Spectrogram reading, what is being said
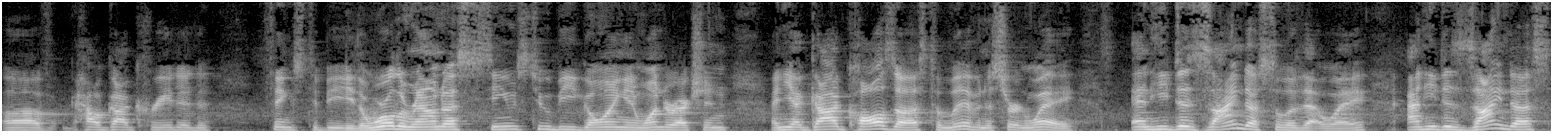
of how God created things to be. The world around us seems to be going in one direction, and yet God calls us to live in a certain way. And He designed us to live that way, and He designed us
